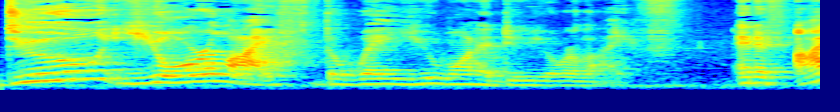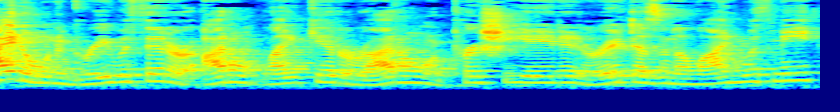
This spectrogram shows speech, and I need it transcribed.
Do your life the way you want to do your life. And if I don't agree with it, or I don't like it, or I don't appreciate it, or it doesn't align with me,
